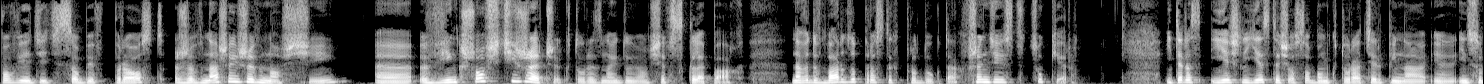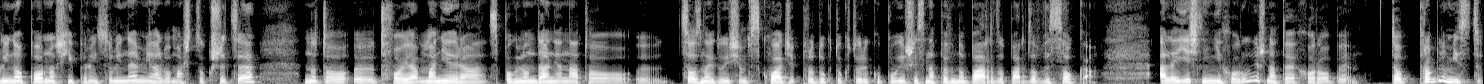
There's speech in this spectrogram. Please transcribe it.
powiedzieć sobie wprost, że w naszej żywności E, w większości rzeczy, które znajdują się w sklepach, nawet w bardzo prostych produktach, wszędzie jest cukier. I teraz, jeśli jesteś osobą, która cierpi na e, insulinooporność, hiperinsulinemię albo masz cukrzycę, no to e, Twoja maniera spoglądania na to, co znajduje się w składzie produktu, który kupujesz, jest na pewno bardzo, bardzo wysoka. Ale jeśli nie chorujesz na te choroby, to problem jest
